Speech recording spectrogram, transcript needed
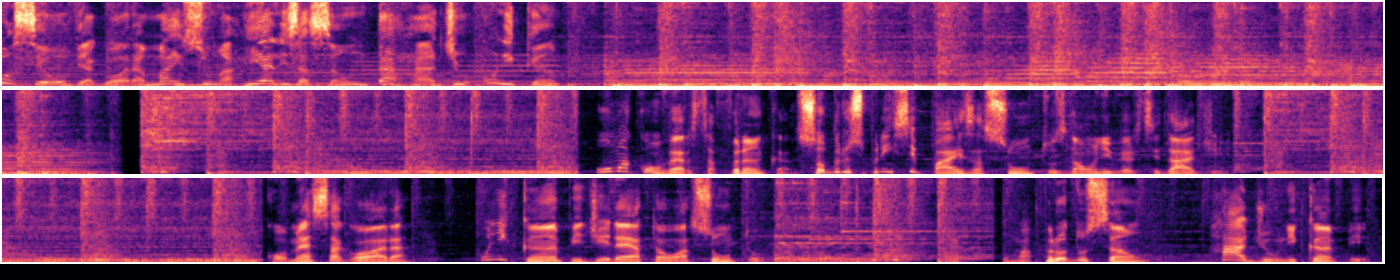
Você ouve agora mais uma realização da Rádio Unicamp. Uma conversa franca sobre os principais assuntos da universidade. Começa agora Unicamp Direto ao Assunto. Uma produção Rádio Unicamp.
